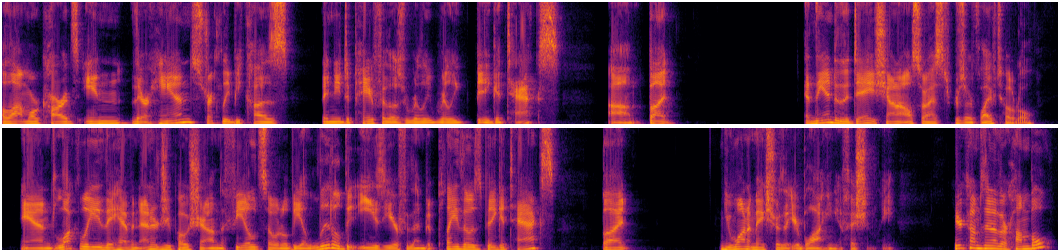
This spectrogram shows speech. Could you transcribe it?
a lot more cards in their hand strictly because they need to pay for those really, really big attacks. Um, but at the end of the day, Shiyana also has to preserve life total. And luckily, they have an energy potion on the field, so it'll be a little bit easier for them to play those big attacks. But you want to make sure that you're blocking efficiently. Here comes another Humble.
